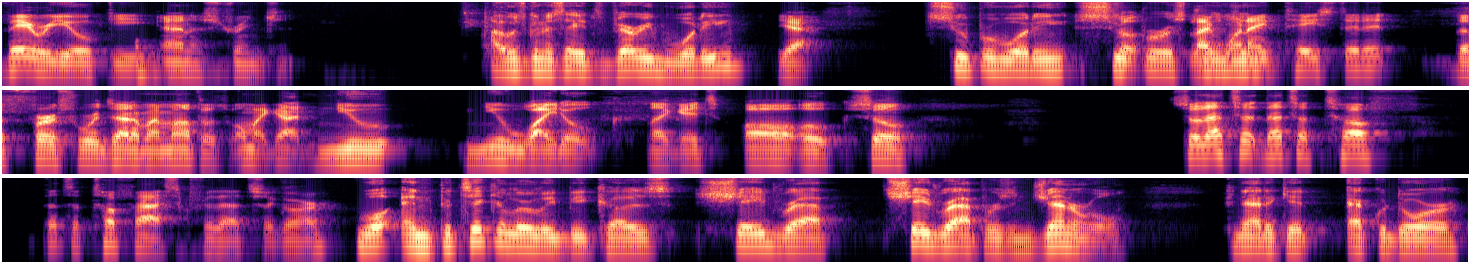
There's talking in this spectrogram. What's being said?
very oaky and astringent. I was going to say it's very woody, Yeah. super woody, So, super like when I tasted it, the first words out of my mouth was, "Oh my god, new new white oak!" Like it's all oak. So, so that's a that's a tough that's a tough ask for that cigar. Well, and particularly because shade wrap shade wrappers in general, Connecticut, Ecuador,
